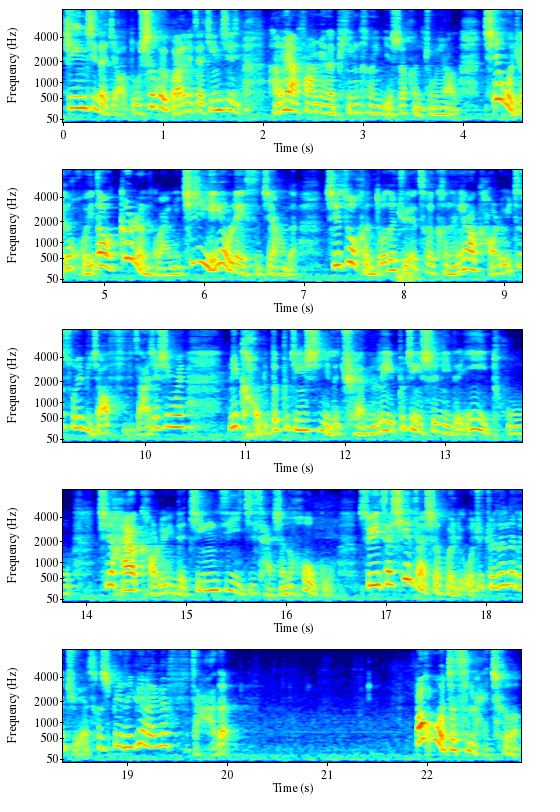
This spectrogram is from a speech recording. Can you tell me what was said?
经济的角度，社会管理在经济衡量方面的平衡也是很重要的。其实我觉得回到个人管理，其实也有类似这样的。其实做很多的决策，可能要考虑，之所以比较复杂，就是因为你考虑的不仅是你的权利，不仅是你的意图，其实还要考虑你的经济以及产生的后果。所以在现代社会里，我就觉得那个决策是变得越来越复杂的。包括我这次买车，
